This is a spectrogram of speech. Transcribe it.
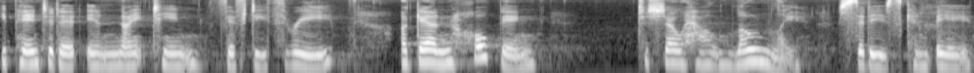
he painted it in 1953, again hoping to show how lonely cities can be.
